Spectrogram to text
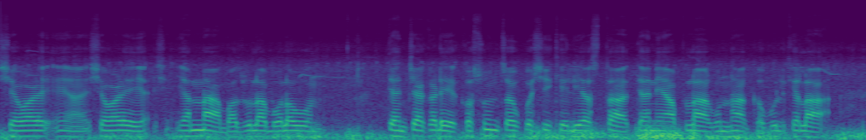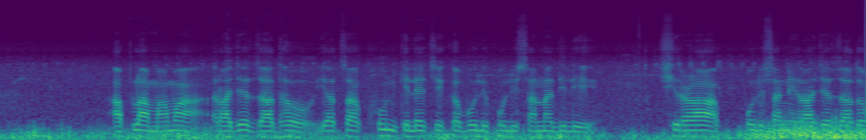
शेवाळे शेवाळे यांना बाजूला बोलावून त्यांच्याकडे कसून चौकशी केली असता त्याने आपला गुन्हा कबूल केला. आपला मामा राजेश जाधव याचा खून केल्याची कबुली पोलिसांना दिली. शिराळा पोलिसांनी राजेश जाधव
